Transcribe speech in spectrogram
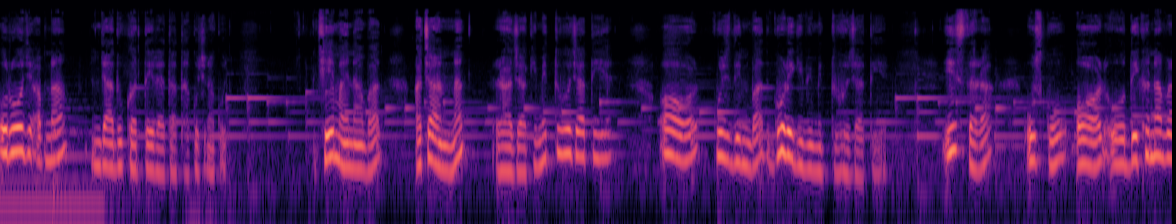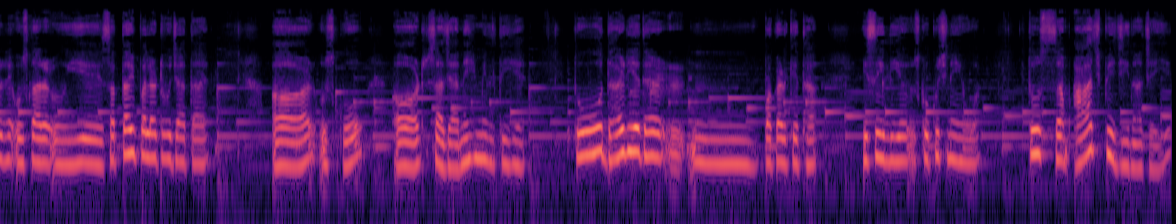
वो रोज अपना जादू करते रहता था कुछ ना कुछ। छह महीना बाद अचानक राजा की मृत्यु हो जाती है और कुछ दिन बाद घोड़े की भी मृत्यु हो जाती है। इस तरह उसको और वो देखना उसका ये सत्ता भी पलट हो जाता है और उसको और सजा नहीं मिलती है। तो वो धैर्य धैर्य पकड़ के था, इसीलिए उसको कुछ नहीं हुआ। तो सब आज पे जीना चाहिए,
